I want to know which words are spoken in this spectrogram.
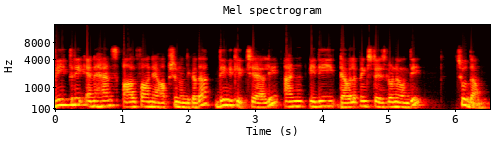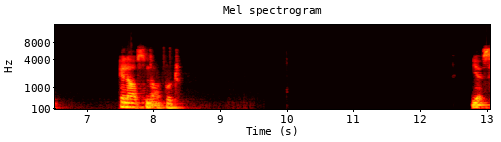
వి త్రీ ఎన్హాన్స్ ఆల్ఫా అనే ఆప్షన్ ఉంది కదా దీన్ని క్లిక్ చేయాలి. అండ్ ఇది డెవలపింగ్ స్టేజ్లోనే ఉంది. చూద్దాం. ఎలా వస్తుందో అవుట్పుట్. ఎస్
